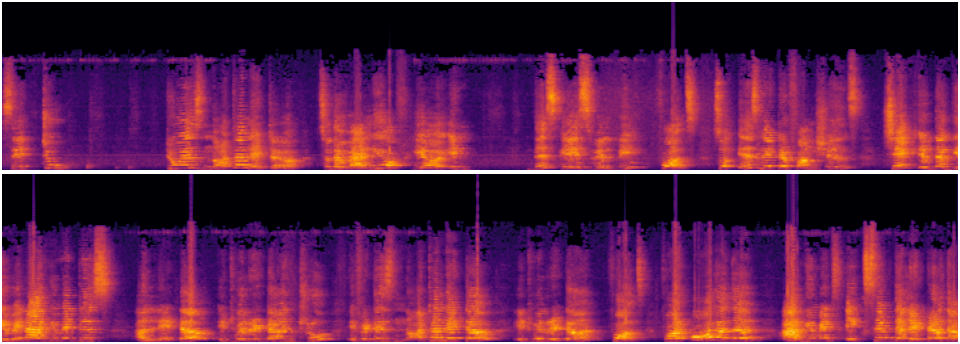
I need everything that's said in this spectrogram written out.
say 2 2 is not a letter so the value of here in this case will be false. So is letter functions check if the given argument is a letter it will return true. If it is not a letter it will return false for all other arguments except the letter the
